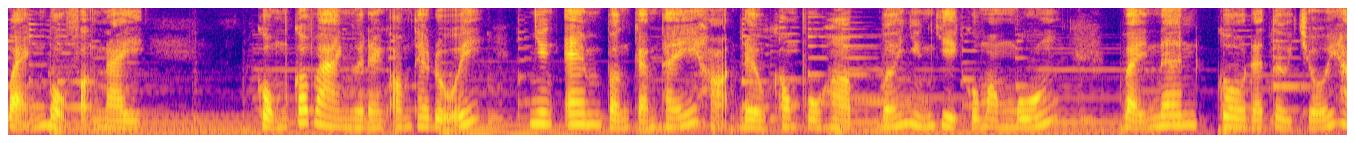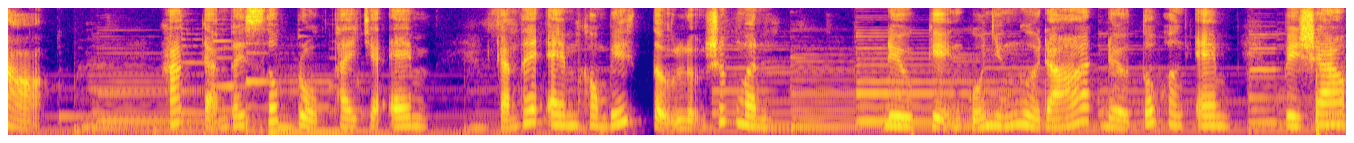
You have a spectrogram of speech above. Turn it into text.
quản bộ phận này. Cũng có vài người đàn ông theo đuổi, nhưng em vẫn cảm thấy họ đều không phù hợp với những gì cô mong muốn. Vậy nên cô đã từ chối họ. Hắc cảm thấy sốt ruột thay cho em, cảm thấy em không biết tự lượng sức mình. Điều kiện của những người đó đều tốt hơn em, vì sao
